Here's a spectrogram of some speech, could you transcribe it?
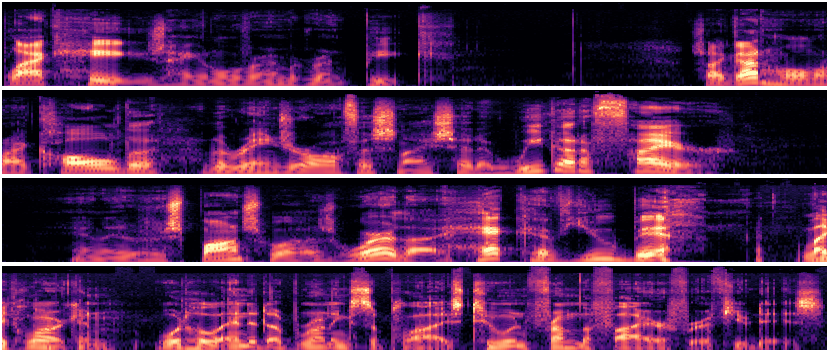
black haze hanging over Emigrant Peak. So I got home and I called the, the ranger office and I said, Have we got a fire? And the response was, Where the heck have you been? Like Larkin, Woodhull ended up running supplies to and from the fire for a few days.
